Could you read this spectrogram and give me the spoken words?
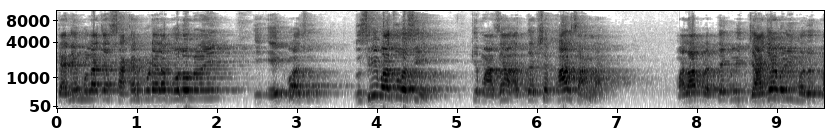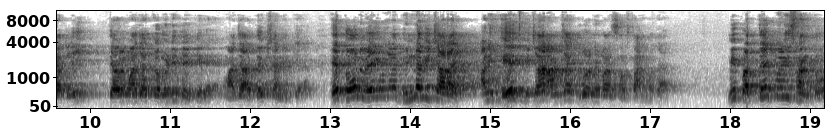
त्याने मुलाच्या साखरपुड्याला बोलवलं नाही. ही एक बाजू. दुसरी बाजू अशी की माझा अध्यक्ष फार चांगला आहे. मला प्रत्येक वेळी ज्या ज्या वेळी मदत लागली त्यावेळी माझ्या कमिटीने केल्या माझ्या अध्यक्षाने केला हे दोन वेगवेगळे भिन्न विचार आहेत आणि हेच विचार आमच्या गृहनिर्माण संस्थांमध्ये आहेत. मी प्रत्येक वेळी सांगतो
